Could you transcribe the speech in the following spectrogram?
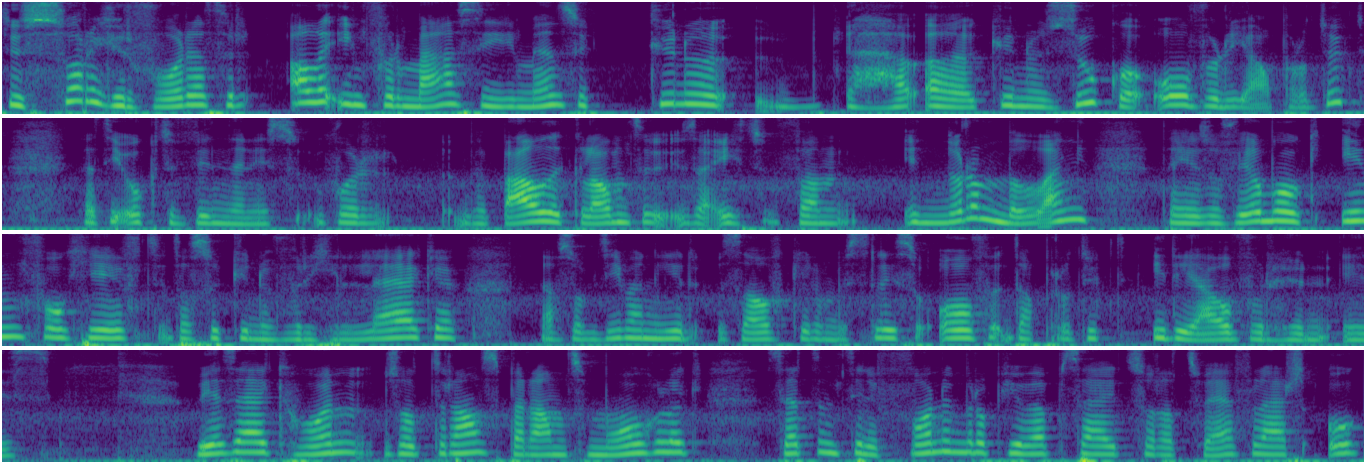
dus zorg ervoor dat er alle informatie mensen kunnen, uh, kunnen zoeken over jouw product, dat die ook te vinden is. Voor bepaalde klanten is dat echt van enorm belang dat je zoveel mogelijk info geeft, dat ze kunnen vergelijken, dat ze op die manier zelf kunnen beslissen of dat product ideaal voor hun is. Wees eigenlijk gewoon zo transparant mogelijk. Zet een telefoonnummer op je website, zodat twijfelaars ook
